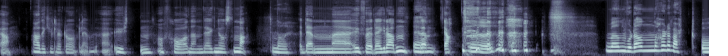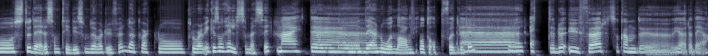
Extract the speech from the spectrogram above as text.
Ja, jeg hadde ikke klart å overleve det uten å få den diagnosen, da. Nei. Den uh, uføregraden. Ja. Den, ja. Men hvordan har det vært å studere samtidig som du har vært ufør? Det har ikke vært noe problem? Ikke sånn helsemessig, Nei, det, men eh, det er noe Nav på en måte oppfordrer til? Eh, eller? etter du er ufør, så kan du gjøre det, ja.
